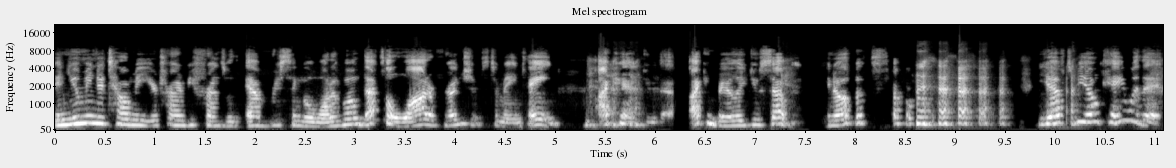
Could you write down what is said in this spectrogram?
And you mean to tell me you're trying to be friends with every single one of them? That's a lot of friendships to maintain. I can't do that. I can barely do seven, you know? So you have to be okay with it.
